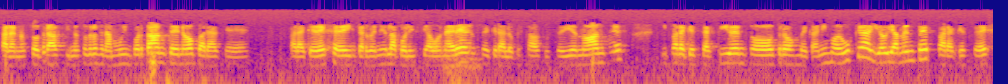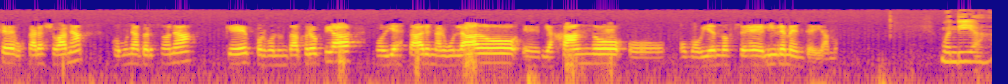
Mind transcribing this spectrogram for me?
para nosotras y nosotros era muy importante, ¿no? Para que para que deje de intervenir la policía bonaerense, que era lo que estaba sucediendo antes, y para que se activen todos otros mecanismos de búsqueda y obviamente para que se deje de buscar a Joana como una persona que por voluntad propia podía estar en algún lado eh, viajando o, o moviéndose libremente, digamos. Buen día,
